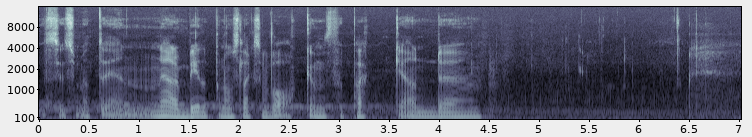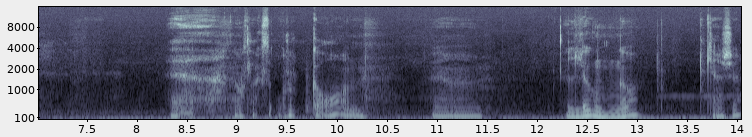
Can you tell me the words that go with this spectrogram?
det ser ut som att det är en närbild på någon slags vakuumförpackad... Uh, någon slags organ. Eh, uh, lungor, kanske.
